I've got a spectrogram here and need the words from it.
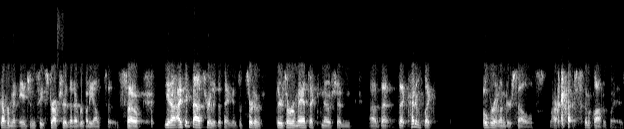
government agency structure that everybody else is. So, you know, I think that's really the thing. Is it's sort of there's a romantic notion uh, that that kind of like over and undersells archives in a lot of ways.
